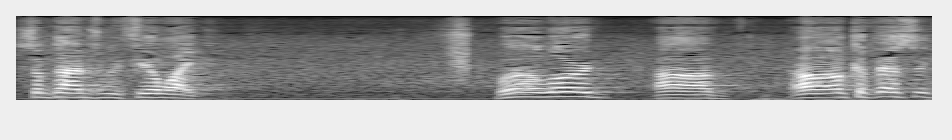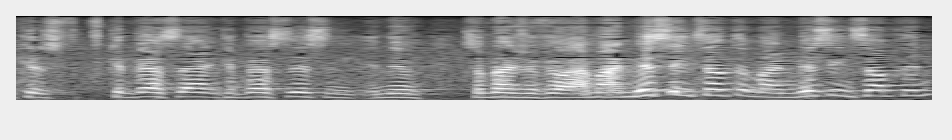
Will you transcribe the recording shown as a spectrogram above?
Sometimes we feel like, well, Lord, uh, I'll confess, confess that and confess this. And, and then sometimes we feel, am I missing something? Am I missing something?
